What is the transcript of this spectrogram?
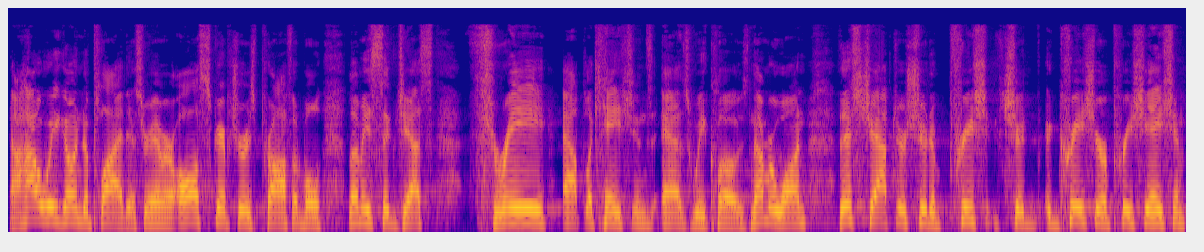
Now, how are we going to apply this? Remember, all scripture is profitable. Let me suggest three applications as we close. Number one, this chapter should appreciate, should increase your appreciation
